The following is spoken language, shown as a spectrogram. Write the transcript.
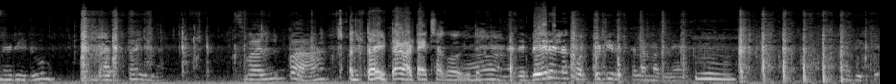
ನೋಡಿ ಇದು ಬರ್ತಾ ಇಲ್ಲ. ಸ್ವಲ್ಪ ಅದು ಟೈಟ್ ಅಟ್ಯಾಚ್ ಆಗಿ ಹೋಗಿದೆ. ಹ್ಮ್, ಅದೇ ಬೇರೆಲ್ಲ ಕೊಟ್ಬಿಟ್ಟಿರುತ್ತಲ್ಲ ಮಗನೆ. ಅದಕ್ಕೆ.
